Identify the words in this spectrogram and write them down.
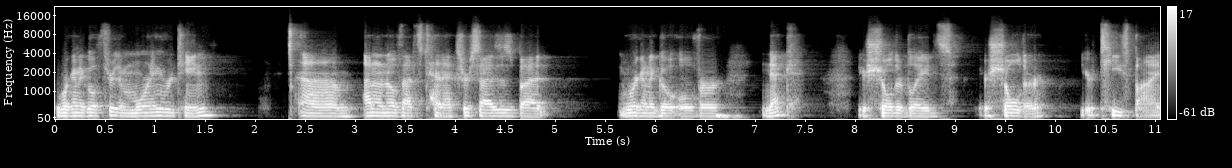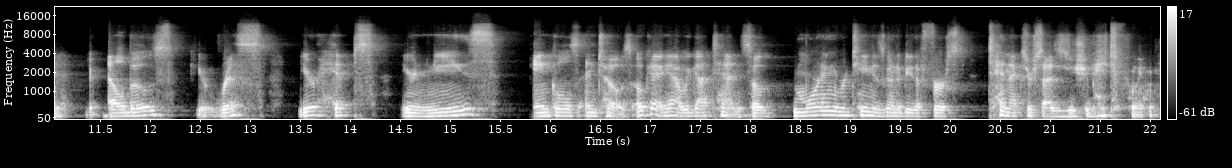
We're going to go through the morning routine. Um, I don't know if that's 10 exercises, but we're going to go over neck, your shoulder blades, your shoulder, your T spine, your elbows, your wrists, your hips, your knees, ankles, and toes. Okay, yeah, we got 10. So, morning routine is going to be the first 10 exercises you should be doing.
